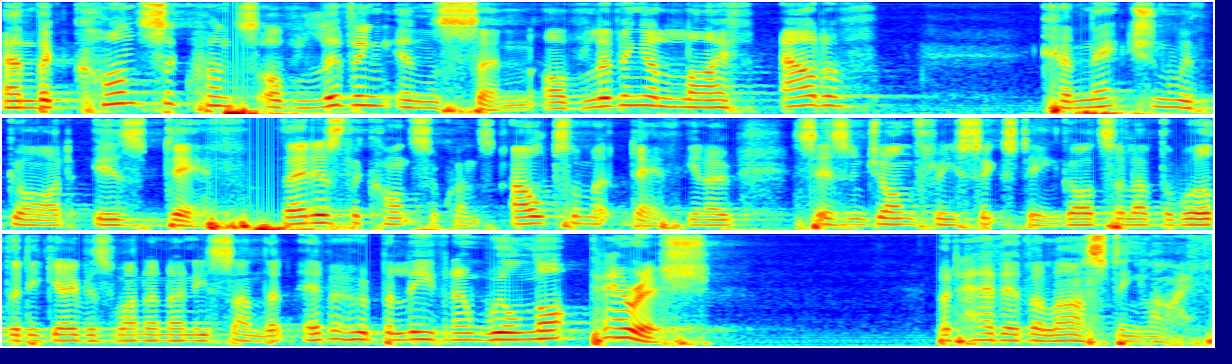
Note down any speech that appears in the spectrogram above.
And the consequence of living in sin, of living a life out of connection with God is death. That is the consequence, ultimate death. You know, says in John 3:16, God so loved the world that he gave his one and only son that ever who believe in him will not perish but have everlasting life.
